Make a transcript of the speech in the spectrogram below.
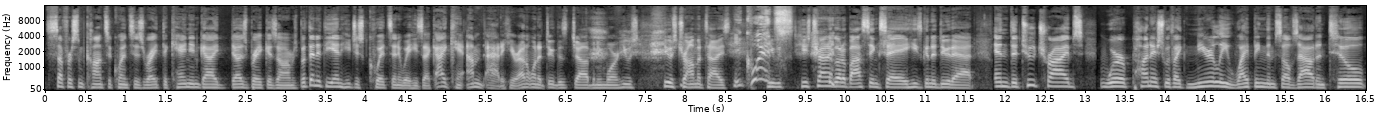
suffer some consequences right the canyon guy does break his arms but then at the end he just quits anyway he's like i can't i'm out of here i don't want to do this job anymore he was he was traumatized He quits. he was he's trying to go to Ba Sing Se. He's going to do that. And the two tribes were punished with like nearly wiping themselves out until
